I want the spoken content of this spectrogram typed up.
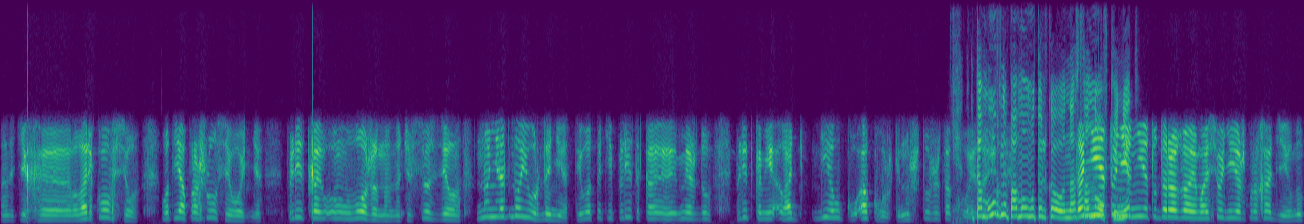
этих э, ларьков, все. Вот я прошел сегодня, плитка уложена, значит, все сделано, но ни одной урны нет. И вот эти плитки, э, между плитками одни уку- окурки. Ну что же такое? Там значит? урны, по-моему, только на Да нету, остановке, не- нет? нету, дорогая моя, сегодня я же проходил. Ну,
